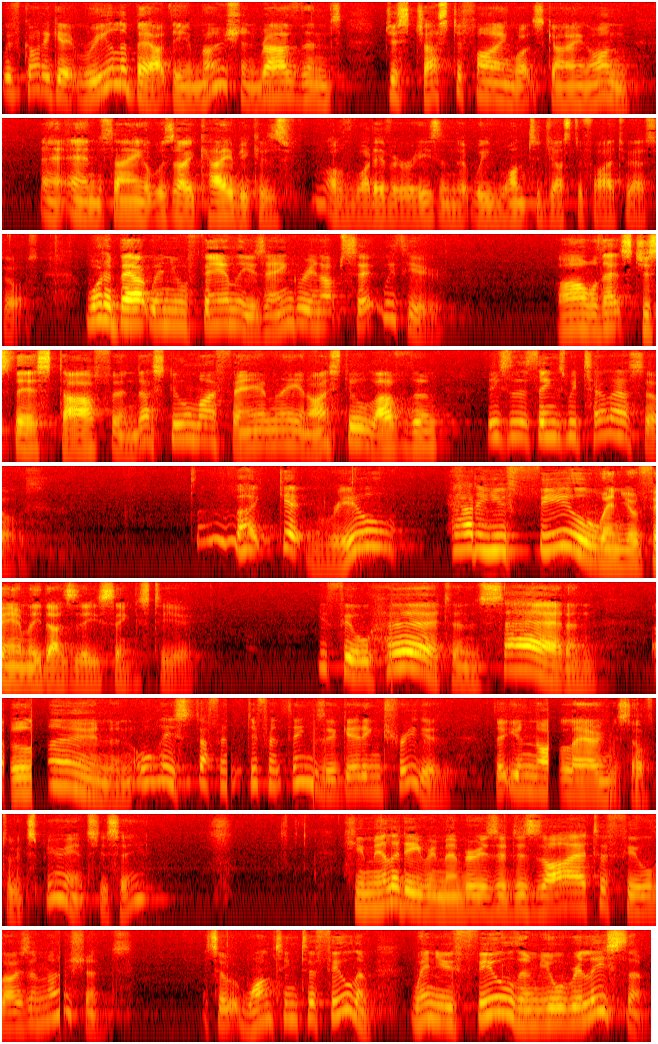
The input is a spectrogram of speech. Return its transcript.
We've got to get real about the emotion rather than just justifying what's going on and saying it was okay because of whatever reason that we want to justify to ourselves. What about when your family is angry and upset with you? Oh, well, that's just their stuff, and they're still my family, and I still love them. These are the things we tell ourselves. Like, get real. How do you feel when your family does these things to you? You feel hurt and sad and alone, and all these different, different things are getting triggered that you're not allowing yourself to experience, you see. Humility, remember, is a desire to feel those emotions. It's a wanting to feel them. When you feel them, you'll release them.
